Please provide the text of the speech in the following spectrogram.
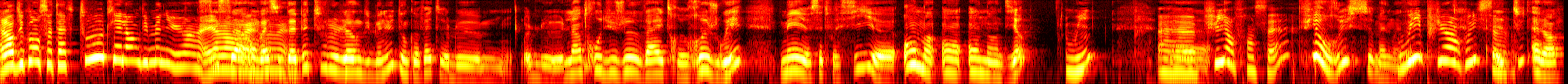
Alors du coup, on se tape toutes les langues du menu. hein. C'est ça, ouais, on va ouais, se taper tout le langue du menu. Donc en fait, le le- l'intro du jeu va être rejoué, mais euh, cette fois-ci euh, en, en, en indien, Oui. Euh, puis en français. puis en russe, mademoiselle. Oui, plus en russe. Et tout, alors,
